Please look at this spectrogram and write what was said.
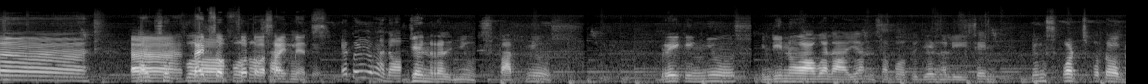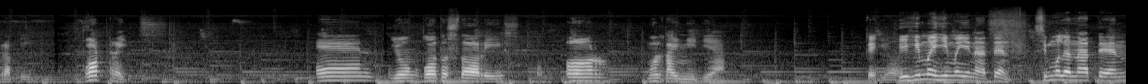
uh, uh, types of, uh, types of photo assignments? Ito yung ano, general news, spot news, breaking news. Hindi nawawala yan sa photojournalism. Yung sports photography, portraits, and yung photo stories or multimedia. Okay, Yun. hihimay-himayin natin. Simulan natin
